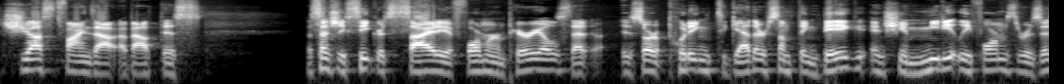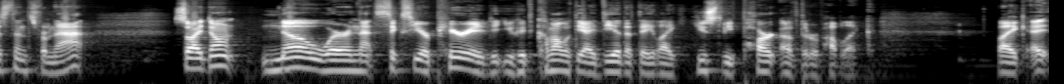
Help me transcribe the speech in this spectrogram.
just finds out about this essentially secret society of former Imperials that is sort of putting together something big, and she immediately forms the resistance from that. So I don't know where in that six year period you could come up with the idea that they like used to be part of the Republic. Like, I,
